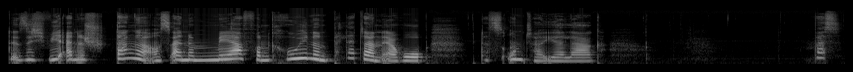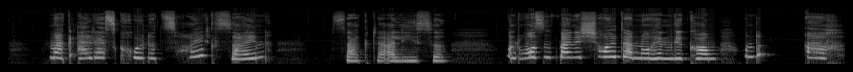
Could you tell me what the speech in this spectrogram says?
der sich wie eine Stange aus einem Meer von grünen Blättern erhob, das unter ihr lag. Was mag all das grüne Zeug sein? sagte Alice. Und wo sind meine Schultern nur hingekommen? Und ach,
